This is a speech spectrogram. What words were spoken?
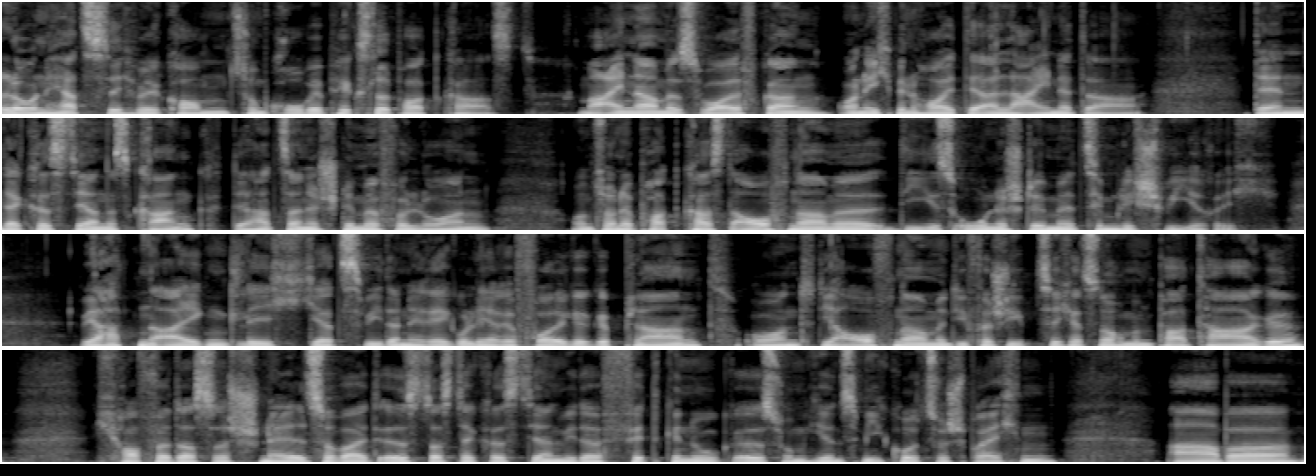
Hallo und herzlich willkommen zum Grobe Pixel Podcast. Mein Name ist Wolfgang und ich bin heute alleine da. Denn der Christian ist krank, der hat seine Stimme verloren und so eine Podcast-Aufnahme, die ist ohne Stimme ziemlich schwierig. Wir hatten eigentlich jetzt wieder eine reguläre Folge geplant und die Aufnahme, die verschiebt sich jetzt noch um ein paar Tage. Ich hoffe, dass es schnell soweit ist, dass der Christian wieder fit genug ist, um hier ins Mikro zu sprechen. Aber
